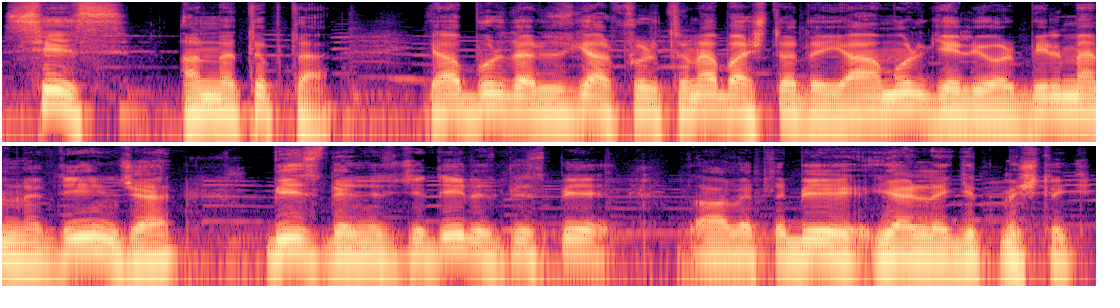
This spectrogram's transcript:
Siz anlatıp da ya burada rüzgar fırtına başladı yağmur geliyor bilmem ne deyince biz denizci değiliz biz bir davetle bir yerle gitmiştik.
